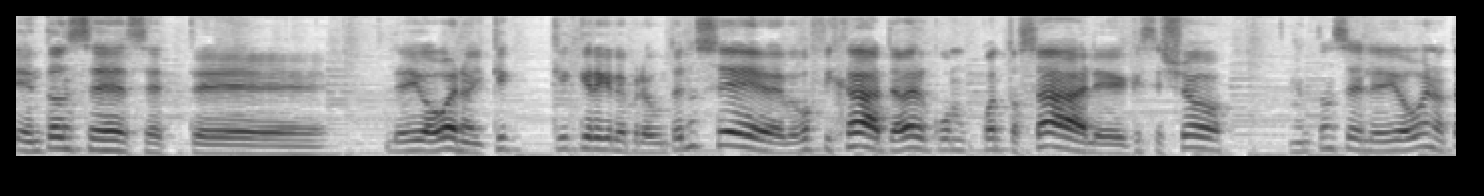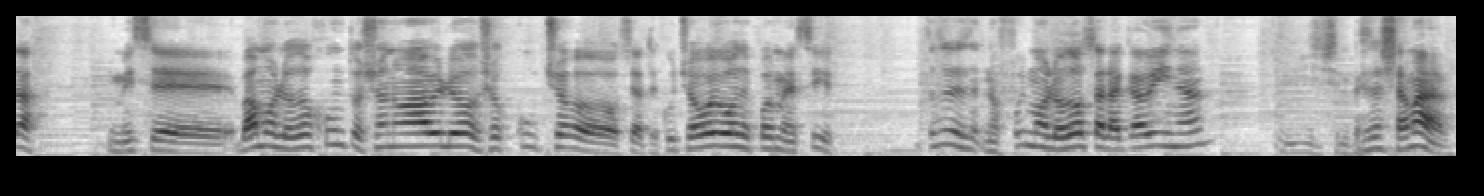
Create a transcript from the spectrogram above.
Entonces, este, le digo, bueno, ¿y qué, qué quiere que le pregunte? No sé, vos fijate, a ver cuánto sale, qué sé yo. Entonces le digo, bueno, está. Y me dice, vamos los dos juntos, yo no hablo, yo escucho, o sea, te escucho a vos y vos después me decís. Entonces nos fuimos los dos a la cabina y empecé a llamar.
